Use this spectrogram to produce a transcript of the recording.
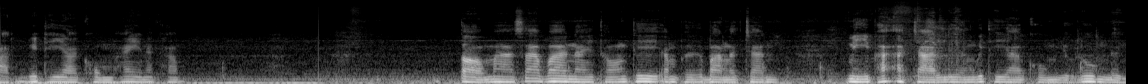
าสตร์วิทยาคมให้นะครับต่อมาทราบว่าในท้องที่อำเภอบางละจัน มีพระอาจารย์เลืองวิทยาคมอยู่รูปหนึ่ง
